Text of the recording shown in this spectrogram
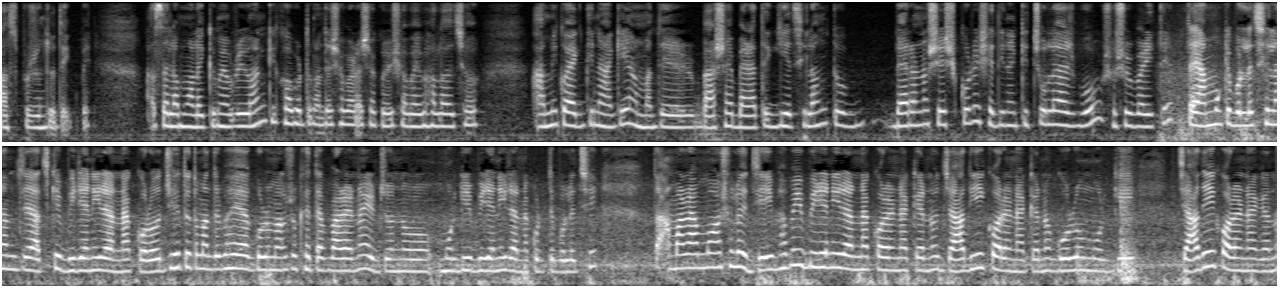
লাস্ট পর্যন্ত দেখবে। আসসালামু আলাইকুম এভরিওয়ান কি খবর তোমাদের সবার? আশা করি সবাই ভালো আছো। আমি কয়েকদিন আগে আমাদের বাসায় বেড়াতে গিয়েছিলাম, তো বেড়ানো শেষ করে সেদিন আর কি চলে আসব শ্বশুর বাড়িতে তাই আম্মুকে বলেছিলাম যে, আজকে বিরিয়ানি রান্না করো। যেহেতু তোমাদের ভাইয়া গরুর মাংস খেতে পারে না, এর জন্য মুরগির বিরিয়ানি রান্না করতে বলেছি। তো আমার আম্মু আসলে যেইভাবেই বিরিয়ানি রান্না করে না কেন, যা দিয়েই করে না কেন, গরু, মুরগি, যা দিয়ে করে না কেন,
